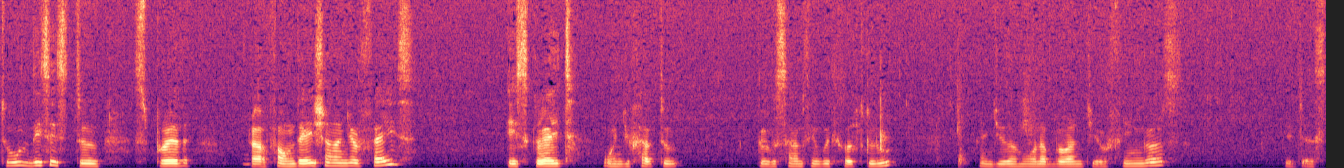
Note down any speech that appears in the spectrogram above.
tool this is to spread a foundation on your face it's great when you have to glue something with hot glue and you don't want to burn your fingers. You just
